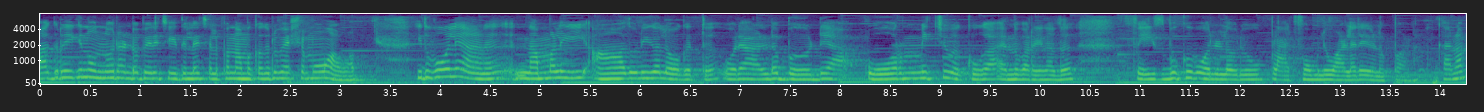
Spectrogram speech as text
ആഗ്രഹിക്കുന്ന ഒന്നോ രണ്ടോ പേര് ചെയ്തില്ല ചിലപ്പോൾ നമുക്കതൊരു വിഷമവും ആവാം. ഇതുപോലെയാണ് നമ്മൾ ഈ ആധുനിക ലോകത്ത് ഒരാളുടെ ബർത്ത്ഡേ ഓർമ്മിച്ച് വെക്കുക എന്ന് പറയുന്നത് ഫേസ്ബുക്ക് പോലുള്ള ഒരു പ്ലാറ്റ്ഫോമിൽ വളരെ എളുപ്പമാണ്. കാരണം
